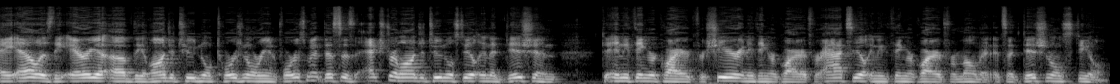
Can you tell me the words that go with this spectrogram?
AL is the area of the longitudinal torsional reinforcement. This is extra longitudinal steel in addition to anything required for shear, anything required for axial, anything required for moment. It's additional steel.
